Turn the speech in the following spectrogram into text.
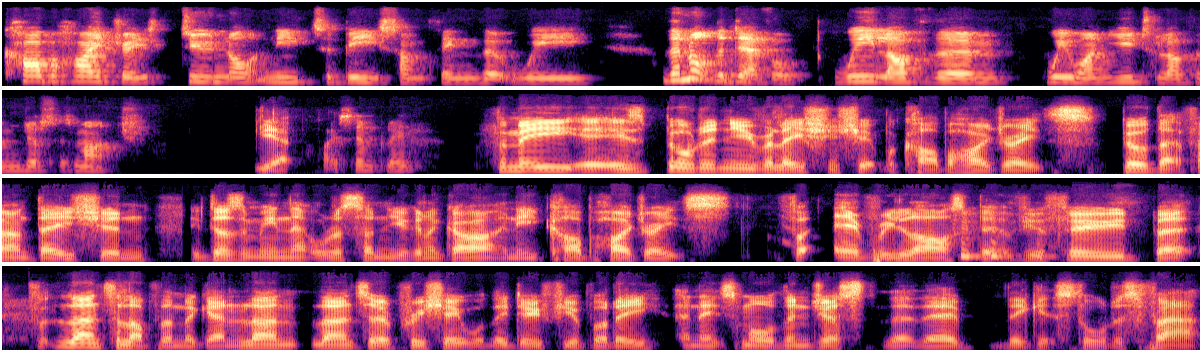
carbohydrates do not need to be something that we, they're not the devil. We love them. We want you to love them just as much. Yeah. Quite simply. For me it is build a new relationship with carbohydrates build that foundation it doesn't mean that all of a sudden you're going to go out and eat carbohydrates for every last bit of your food but learn to love them again learn learn to appreciate what they do for your body and it's more than just that they they get stored as fat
